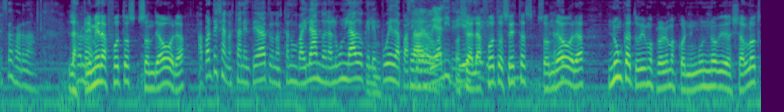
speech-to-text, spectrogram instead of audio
Eso es verdad. Las primeras fotos son de ahora. Aparte ella no está en el teatro, no está en un bailando, en algún lado que le pueda pasar. Claro. O sea, las fotos estas son de ahora. Nunca tuvimos problemas con ningún novio de Charlotte,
